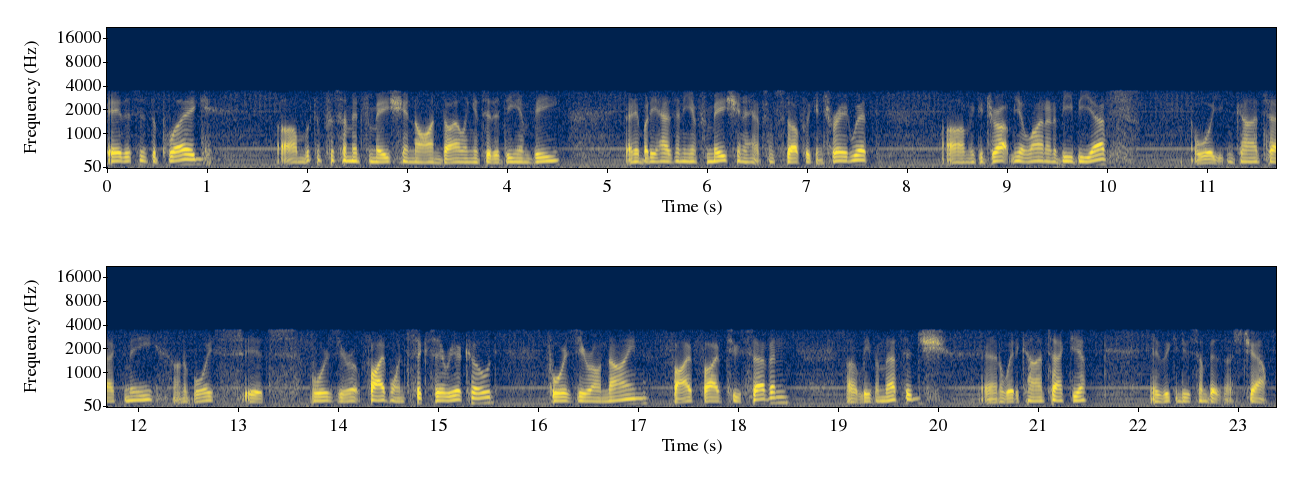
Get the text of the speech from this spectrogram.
Hey, this is the Plague. I'm looking for some information on dialing into the DMV. If anybody has any information, I have some stuff we can trade with. Um, you can drop me a line on a BBS, or you can contact me on a voice. It's 516 area code 409-5527. Uh, leave a message and a way to contact you. Maybe we can do some business. Ciao.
